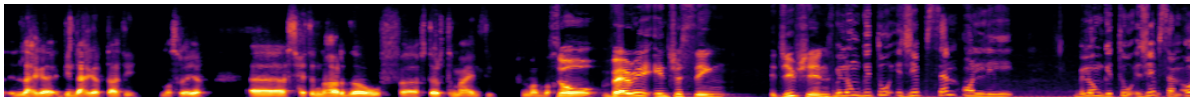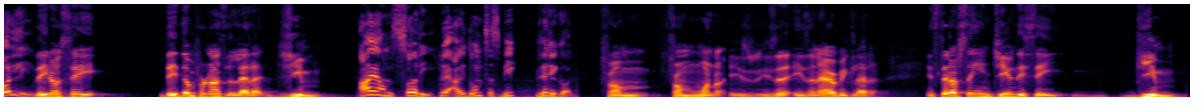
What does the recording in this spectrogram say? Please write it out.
اللهجة دي اللهجة بتاعتي المصرية آه، صحيت النهارده وفطرت مع عيلتي في المطبخ So very interesting. Egyptians belong to Egyptian only. Belong to Egyptian only. They don't say, they don't pronounce the letter Jim. I am sorry, I don't speak very good. From from one is is, an Arabic letter. Instead of saying Jim, they say Gim.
